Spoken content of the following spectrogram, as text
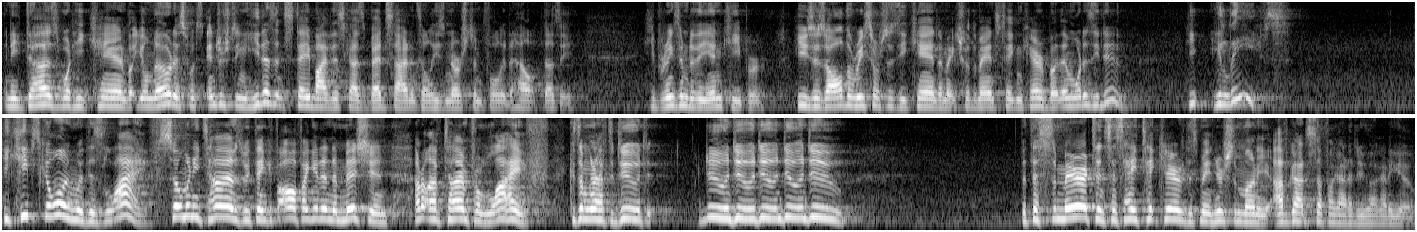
And he does what he can, but you'll notice what's interesting, he doesn't stay by this guy's bedside until he's nursed him fully to health, does he? He brings him to the innkeeper. He uses all the resources he can to make sure the man's taken care of, but then what does he do? He, he leaves he keeps going with his life. So many times we think, oh, if I get into mission, I don't have time for life because I'm going to have to do, do and do and do and do and do. But the Samaritan says, hey, take care of this man. Here's some money. I've got stuff I got to do. I got to go.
